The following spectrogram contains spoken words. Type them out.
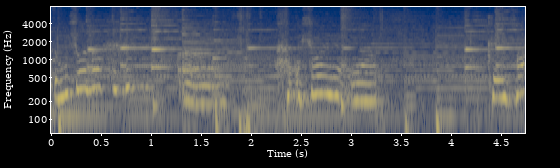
怎么说呢？嗯，说什么呢？可以吗？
